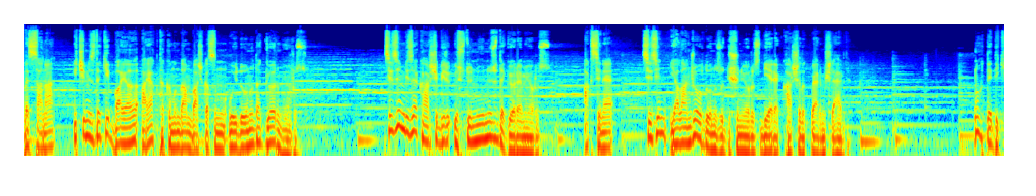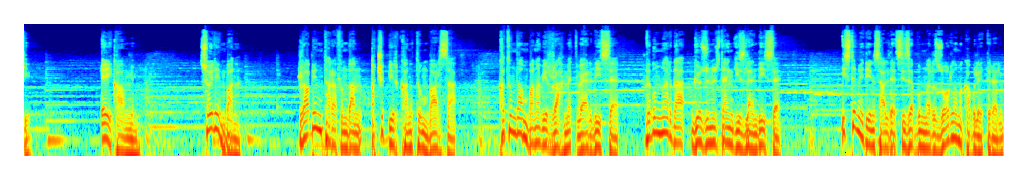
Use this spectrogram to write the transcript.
ve sana içimizdeki bayağı ayak takımından başkasının uyduğunu da görmüyoruz. Sizin bize karşı bir üstünlüğünüzü de göremiyoruz. Aksine sizin yalancı olduğunuzu düşünüyoruz diyerek karşılık vermişlerdi. Nuh dedi ki, Ey kavmim, söyleyin bana, Rabbim tarafından açık bir kanıtım varsa, katından bana bir rahmet verdiyse ve bunlar da gözünüzden gizlendiyse, istemediğiniz halde size bunları zorla mı kabul ettirelim?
